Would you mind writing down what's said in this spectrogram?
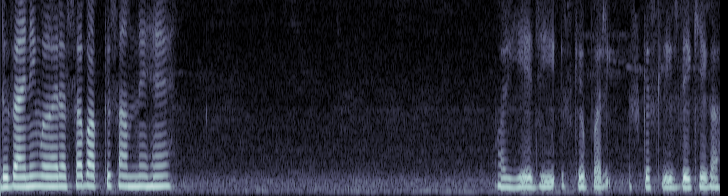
डिज़ाइनिंग वगैरह सब आपके सामने है। और ये जी, इसके ऊपर, इसके स्लीव्स देखिएगा।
